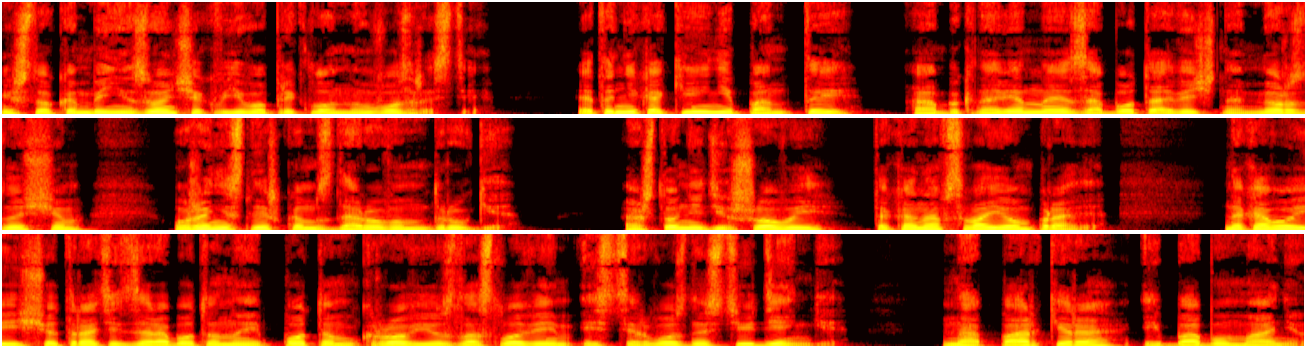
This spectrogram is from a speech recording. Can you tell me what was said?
и что комбинезончик в его преклонном возрасте — это никакие не понты, а обыкновенная забота о вечно мерзнущем, уже не слишком здоровом друге. А что не дешевый, так она в своем праве. На кого еще тратить заработанные потом, кровью, злословием и стервозностью деньги? На Паркера и бабу Маню.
